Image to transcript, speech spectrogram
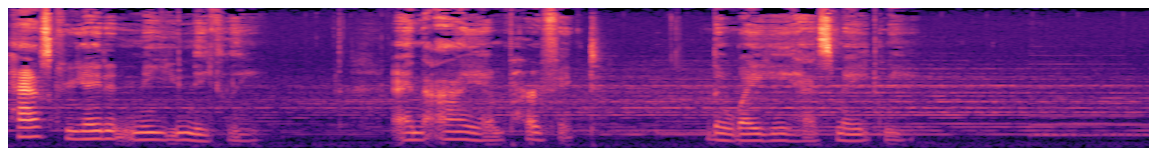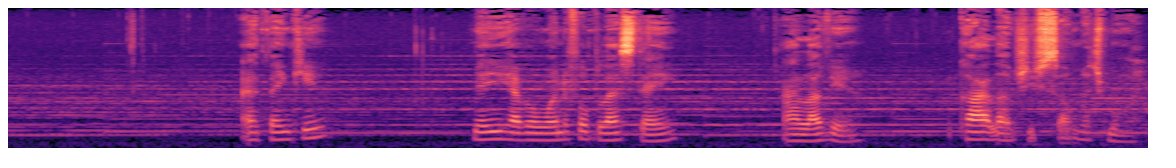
has created me uniquely, and I am perfect the way He has made me. I thank you. May you have a wonderful, blessed day. I love you. God loves you so much more.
